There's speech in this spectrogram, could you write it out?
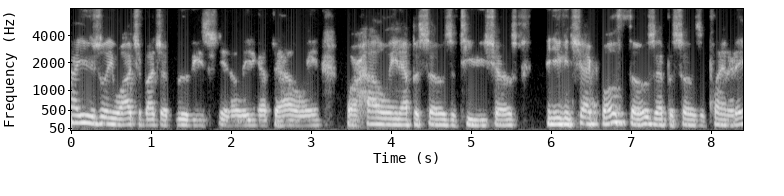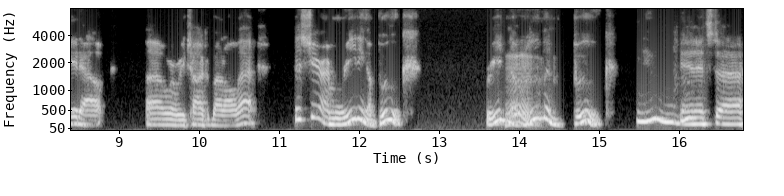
I, I usually watch a bunch of movies, you know, leading up to Halloween or Halloween episodes of TV shows, and you can check both those episodes of Planet Eight out, uh, where we talk about all that. This year, I'm reading a book, reading a Hmm. human book. And it's uh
